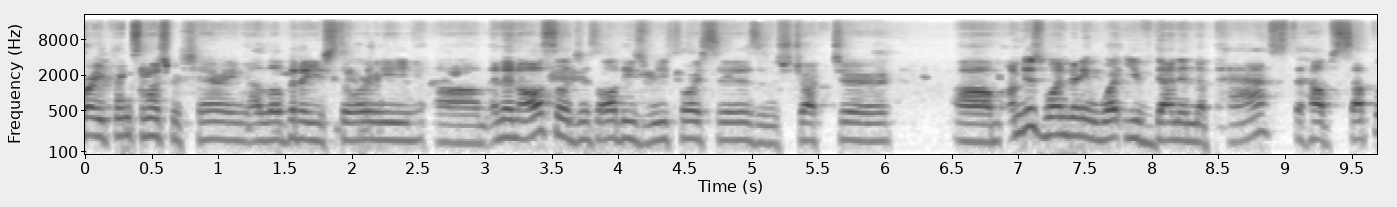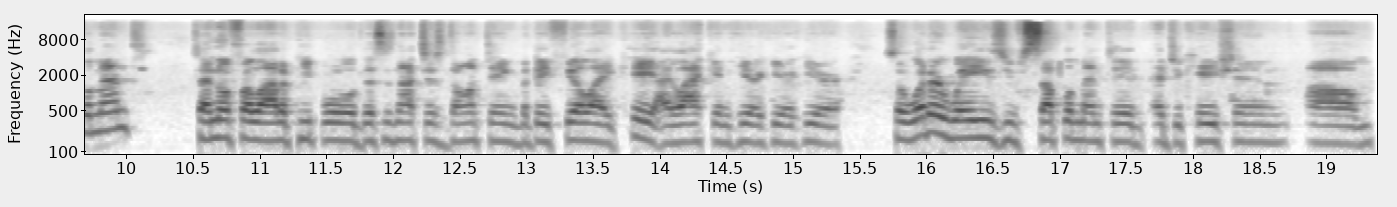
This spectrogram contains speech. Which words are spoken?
Cory, thanks so much for sharing a little bit of your story. Um, and then also just all these resources and structure. Um, I'm just wondering what you've done in the past to help supplement. So I know for a lot of people, this is not just daunting, but they feel like, hey, I lack in here, here, here. So what are ways you've supplemented education? Um,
